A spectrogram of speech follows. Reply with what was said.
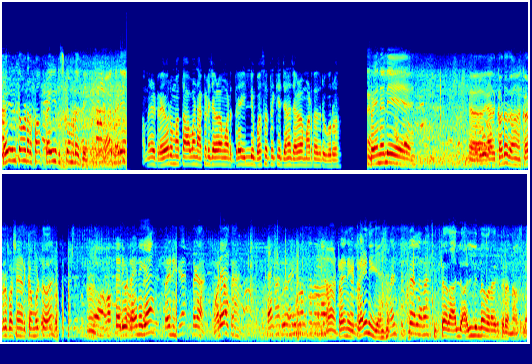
ಕೈ ಹಿಡ್ಕೊಂಬಿಡ್ರ ಪಾಪ ಕೈ ಇಡ್ಸ್ಕೊಂಬಿಡೈತಿ ಆಮೇಲೆ ಡ್ರೈವರ್ ಮತ್ತೆ ಅವಣ್ಣ ಆ ಕಡೆ ಜಗಳ ಮಾಡಿದ್ರೆ ಇಲ್ಲಿ ಬಸ್ ಹತ್ತಕ್ಕೆ ಜನ ಜಗಳ ಮಾಡ್ತಾ ಇದ್ರು ಗುರು. ಫೈನಲಿ ಅದು ಕಡೂರು ಕಡೂರು ಬಸ್ ಸ್ಟ್ಯಾಂಡ್ ಹಿಡ್ಕೊಂಬಿಟ್ಟು ಹೋಗ್ತಾ ಇದೀವಿ ಟ್ರೈನಿಗೆ. ಟ್ರೈನಿಗೆ ತಗ. ಹಾ ಟ್ರೈನಿಗೆ ಟ್ರೈನಿಗೆ. ಸಿಗ್ತಾಯಿಲ್ಲ ಅಲ್ಲಿ ಅಲ್ಲಿಂದ ಬರಾಕತ್ತೀರ ನಾವು ಅಸಲ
